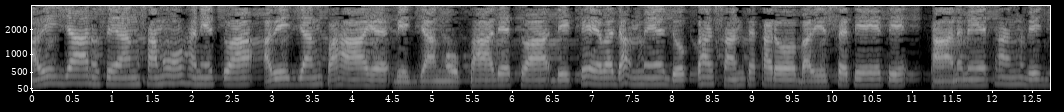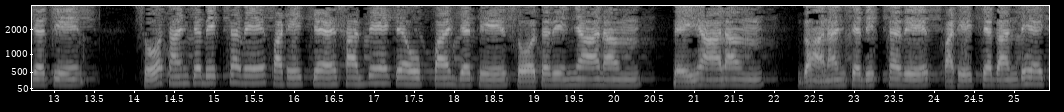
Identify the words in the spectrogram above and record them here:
අවිජ්ජානුසයං සමෝහනෙත්වා අවිජ්ජං පහාය විජ්ජං උප්පාදෙත්වා දිත්තේව ධම්මේ දුක්ඛසන්ත කරෝ භවිෂ්‍යති තානමේතං විජ්ජති. සෝතංච බික්ඛවේ පටිච්ච සද්දේච උප්පජ්ජති සෝත විඥානං පේයාලං ගානංච බික්ඛවේ පටිච්ච ගන්ධේච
